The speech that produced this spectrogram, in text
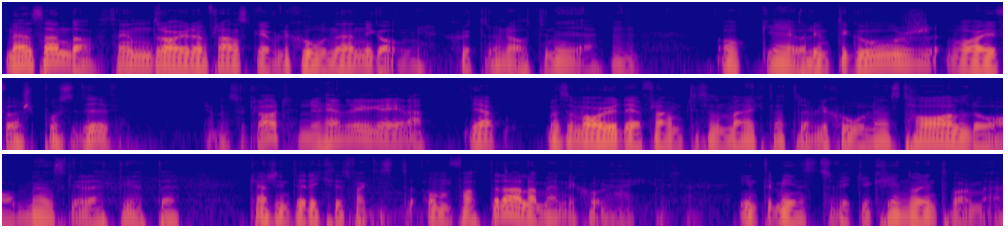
Men sen då? Sen drar ju den franska revolutionen igång 1789 Mm. och eh, Olympe de Gouges var ju först positiv. Ja men såklart, nu händer det ju grejer va? Ja, men sen var ju det fram tills de märkte att revolutionens tal då om mänskliga rättigheter kanske inte riktigt faktiskt omfattade alla människor. Nej. Inte minst så fick ju kvinnor inte vara med.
